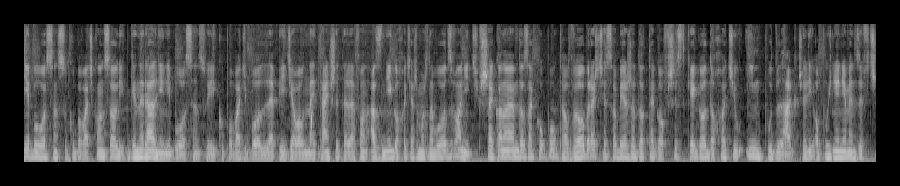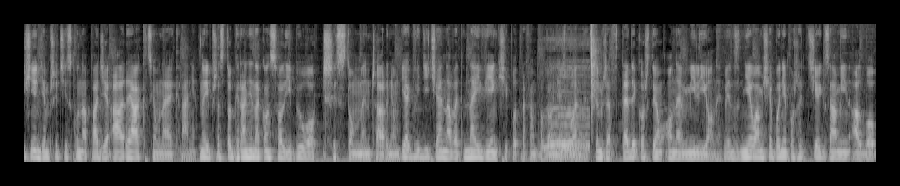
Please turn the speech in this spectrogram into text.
nie było sensu kupować konsoli. Generalnie nie było sensu jej kupować, bo lepiej działał najtańszy telefon, a z niego chociaż można było dzwonić. Przekonałem do zakupu, to wyobraźcie sobie, że do tego wszystkiego dochodził input lag, czyli opóźnienie między wciśnięciem przycisku na padzie a reakcją na ekranie. No i przez to granie na konsoli było czystą męczarnią. Jak widzicie, nawet najwięksi potrafią popełniać błędy. Z tym, że wtedy kosztują one miliony. Więc nie łam się, bo nie poszedł ci egzamin, albo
